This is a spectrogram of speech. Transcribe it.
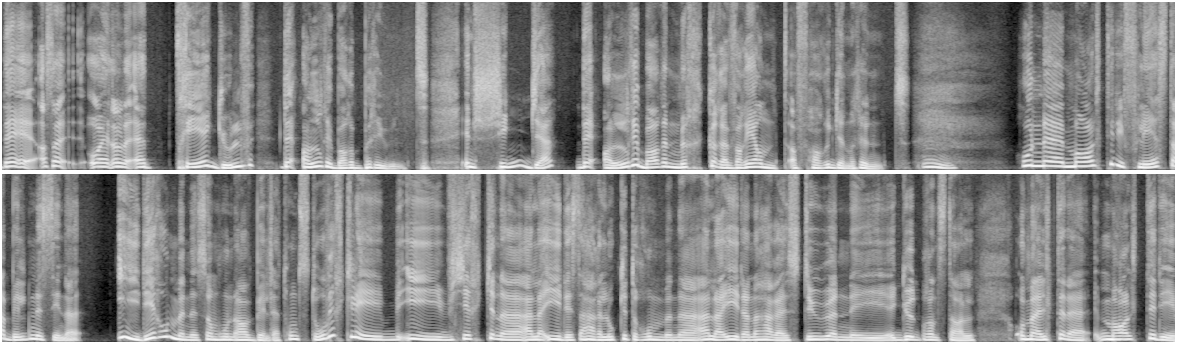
Det er, altså, og et, tregulv, det er aldri bare brunt. En skygge, det er aldri bare en mørkere variant av fargen rundt. Hun eh, malte de fleste av bildene sine i de rommene som hun avbildet. Hun sto virkelig i kirkene, eller i disse her lukkede rommene, eller i denne her stuen i Gudbrandsdalen, og meldte det, malte de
